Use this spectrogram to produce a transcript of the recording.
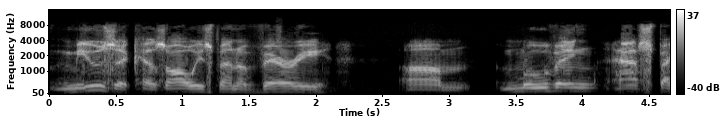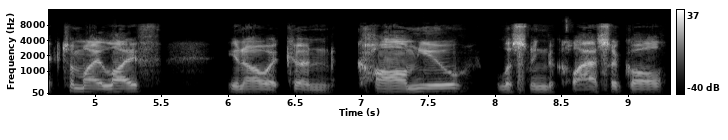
music has always been a very um, moving aspect to my life. You know, it can calm you listening to classical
